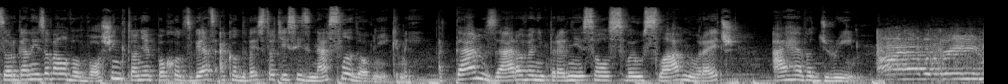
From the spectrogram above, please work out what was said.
zorganizoval vo Washingtone pochod s viac ako 200 tisíc nasledovníkmi. A tam zároveň predniesol svoju slávnu reč I have a dream. I have a dream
